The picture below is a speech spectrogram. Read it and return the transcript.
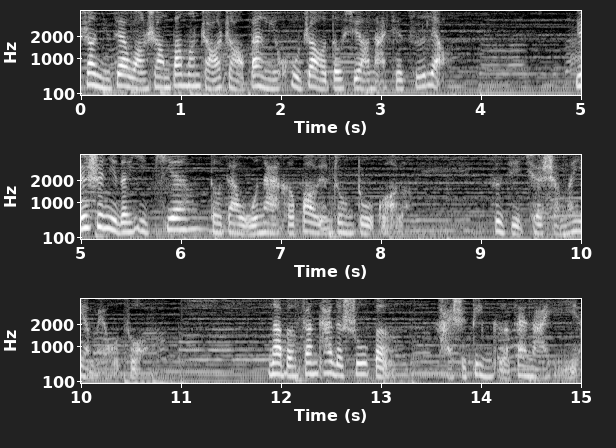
让你在网上帮忙找找办理护照都需要哪些资料。于是你的一天都在无奈和抱怨中度过了，自己却什么也没有做。那本翻开的书本，还是定格在那一页。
